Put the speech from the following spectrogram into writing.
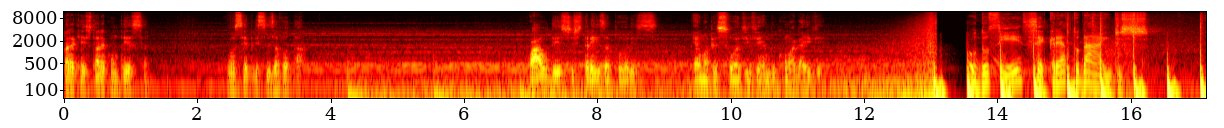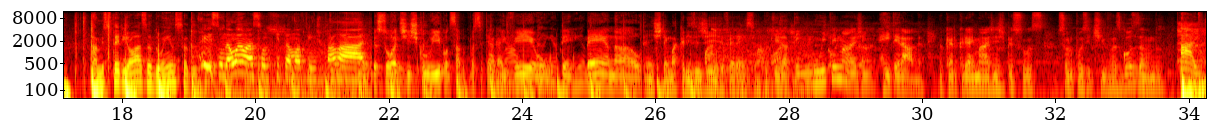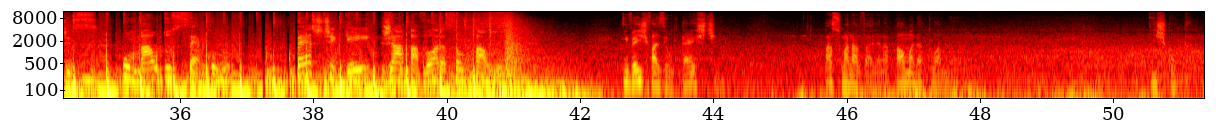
Para que a história aconteça, você precisa votar. Qual destes três atores é uma pessoa vivendo com HIV? O dossiê secreto da AIDS. A misteriosa doença do... É isso, não é um assunto que estamos a fim de falar. A pessoa te excluir quando sabe que você tem HIV ou tem pena. Ou... A gente tem uma crise de referência. Porque já tem muita imagem reiterada. Eu quero criar imagens de pessoas soropositivas gozando. AIDS, o mal do século. Peste gay já apavora São Paulo. Em vez de fazer o teste, passa uma navalha na palma da tua mão e escuta.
